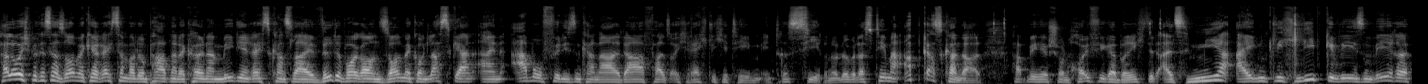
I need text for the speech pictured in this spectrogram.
Hallo, ich bin Christian Solmecke, Rechtsanwalt und Partner der Kölner Medienrechtskanzlei Wildebeuger und Solmecke und lasst gern ein Abo für diesen Kanal da, falls euch rechtliche Themen interessieren. Und über das Thema Abgasskandal haben wir hier schon häufiger berichtet, als mir eigentlich lieb gewesen wäre.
